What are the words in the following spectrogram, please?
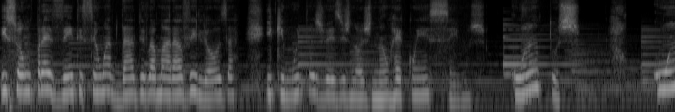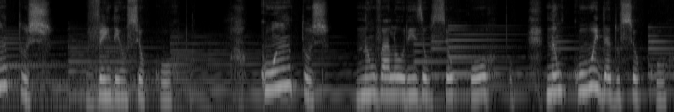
Isso é um presente, isso é uma dádiva maravilhosa e que muitas vezes nós não reconhecemos. Quantos, quantos vendem o seu corpo? Quantos não valorizam o seu corpo? Não cuida do seu corpo?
